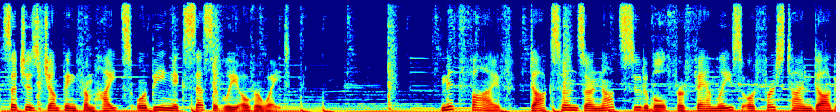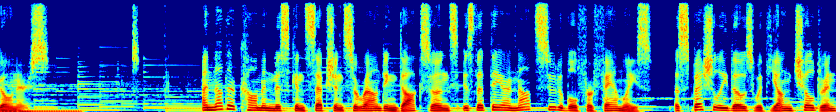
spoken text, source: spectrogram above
such as jumping from heights or being excessively overweight. Myth 5 Dachshunds are not suitable for families or first time dog owners. Another common misconception surrounding dachshunds is that they are not suitable for families, especially those with young children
